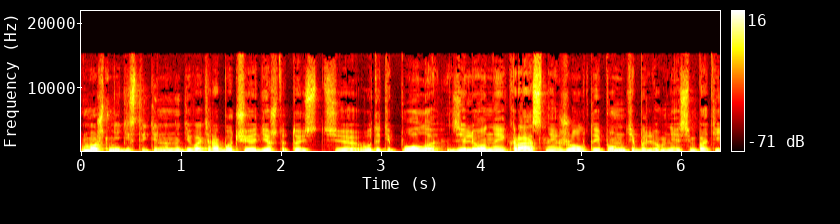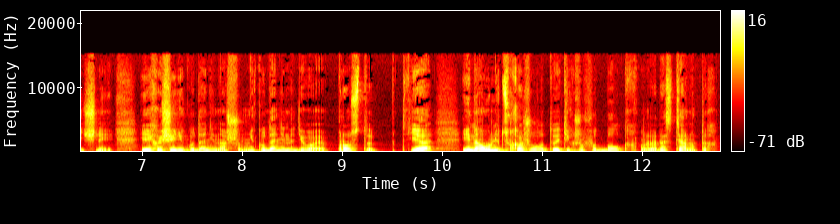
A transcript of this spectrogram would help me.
Может, мне действительно надевать рабочую одежду, то есть э, вот эти поло, зеленые, красные, желтые, помните, были у меня симпатичные? Я их вообще никуда не ношу, никуда не надеваю. Просто я и на улицу хожу вот в этих же футболках растянутых.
